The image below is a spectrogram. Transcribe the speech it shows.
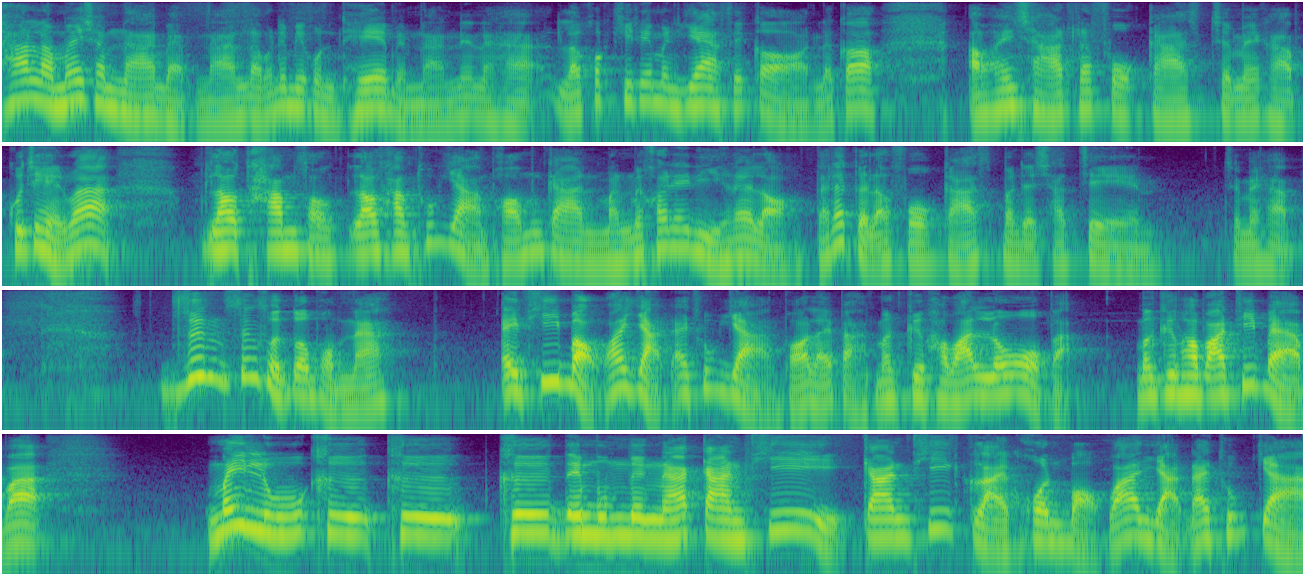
ถ้าเราไม่ชำนาญแบบนั้น เราไม่ได้มีคนเทพแบบนั้นเนี่ยนะฮะเราก็คิดให้มันแยกเสียก่อน แล้วก็เอาให้ชาร์จและโฟกัสใช่ไหมครับ คุณจะเห็นว่าเราทำสองเราทำทุกอย่างพร้อมกัน มันไม่ค่อยได้ดีเท่าไหร่หรอก แต่ถ้าเกิดเราโฟกัสมันจะชัดเจน ใช่ไหมครับซึ่งซึ่งส่วนตัวผมนะ ไอ้ที่บอกว่าอยากได้ทุกอย่างเพราะอะไรปะมันคือภาวะโลภอะมันคือภาวะที่แบบว่าไม่รู้คือคือคือในมุมหนึ่งนะการที่การที่หลายคนบอกว่าอยากได้ทุกอย่าง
